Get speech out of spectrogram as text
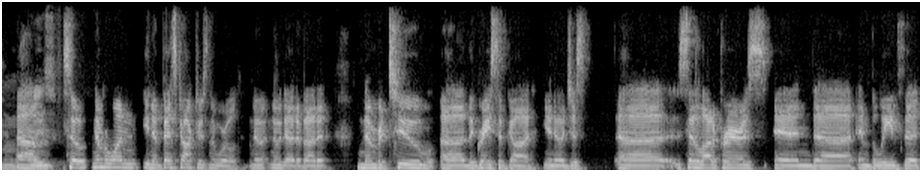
Mm, um, so number one, you know, best doctors in the world, no no doubt about it. Number two, uh, the grace of God. You know, just uh, said a lot of prayers and uh, and believe that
